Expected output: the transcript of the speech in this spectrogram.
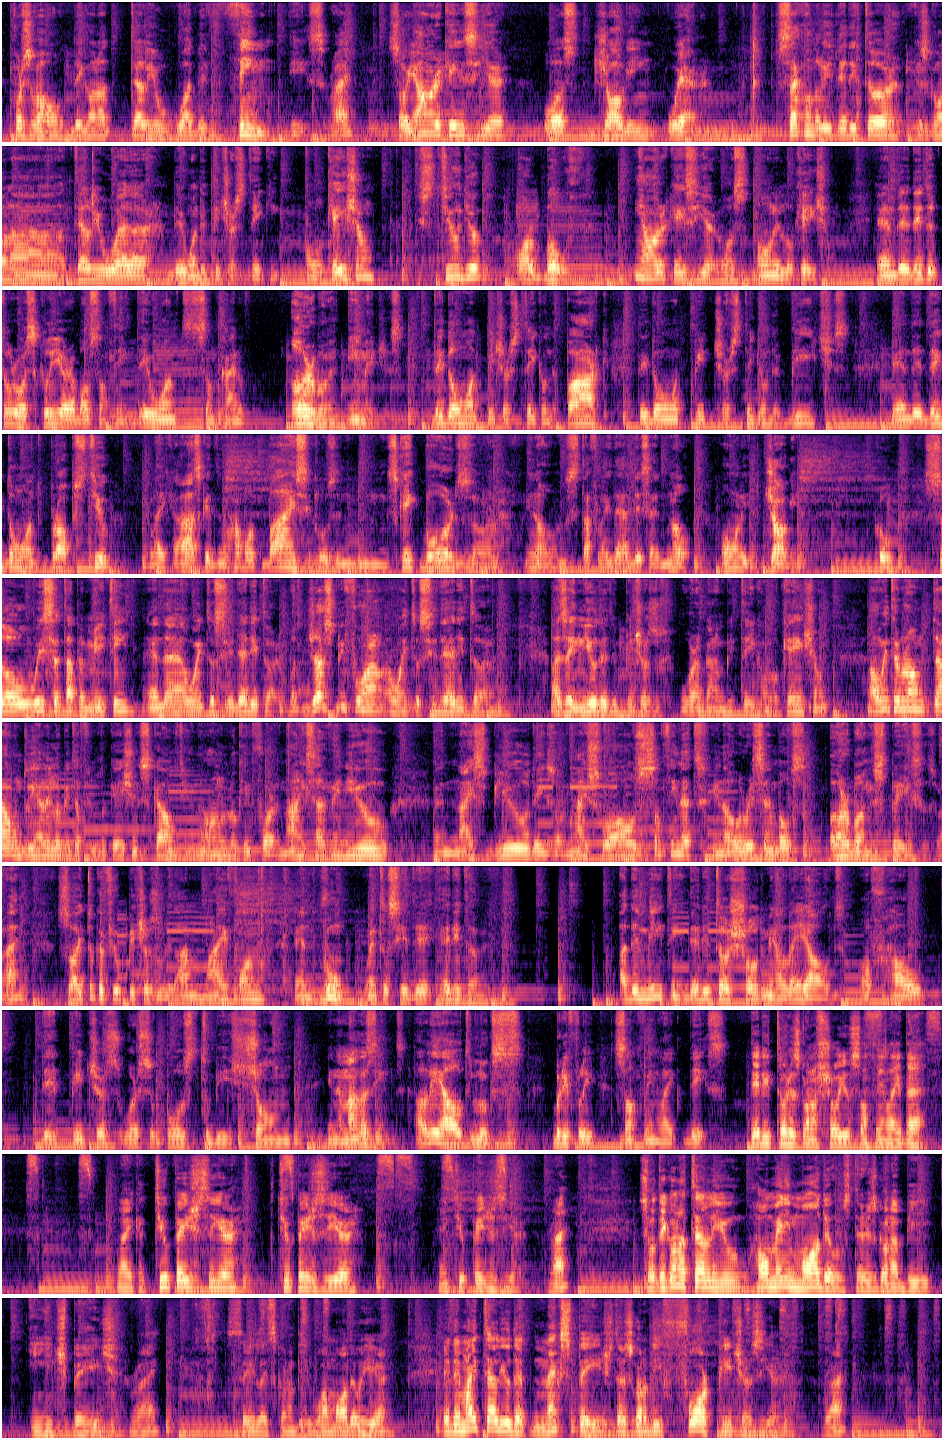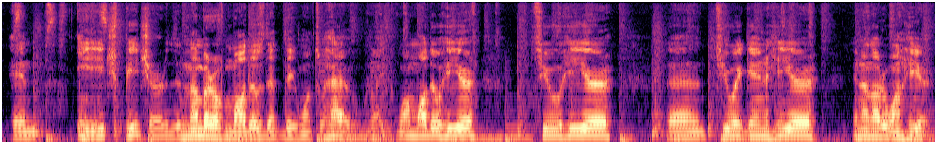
First of all, they're gonna tell you what the theme is, right? So in our case here was jogging wear. Secondly, the editor is gonna tell you whether they want the pictures taken on location studio or both. In our case here was only location. And the editor was clear about something. They want some kind of urban images. They don't want pictures taken on the park, they don't want pictures taken on the beaches, and they, don't want props too. Like I asked, how about bicycles and skateboards or, you know, stuff like that? They said, no, only jogging. Cool. So we set up a meeting and I went to see the editor. But just before I went to see the editor, as I knew that the pictures were gonna be taken on location, I went around town doing a little bit of location scouting, you know, looking for a nice avenue, and nice buildings or nice walls, something that, you know, resembles urban spaces, right? So I took a few pictures with my phone and boom, went to see the editor. At the meeting, the editor showed me a layout of how the pictures were supposed to be shown in the magazines. A layout looks briefly something like this. The editor is going to show you something like that. Like a two pages here, two pages here, and two pages here, right? So they're going to tell you how many models there is going to be in each page, right? Say it's going to be one model here. And they might tell you that next page there's going to be four pictures here, right? And in each picture, the number of models that they want to have, like one model here, two here, and two again here and another one here.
